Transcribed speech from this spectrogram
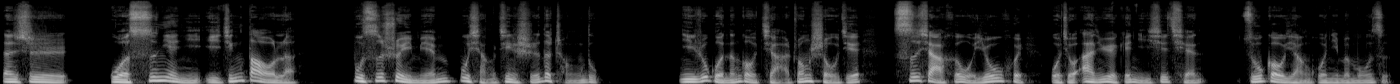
但是我思念你已经到了不思睡眠、不想进食的程度。你如果能够假装守节，私下和我幽会，我就按月给你一些钱，足够养活你们母子。”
